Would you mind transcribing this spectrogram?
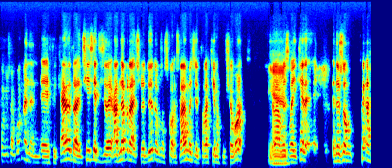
there was a woman in uh, for Canada, and she said to me, like, I've never actually knew there was a Scottish language until I came up with your work. Yeah. And I was like, and there's a quite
